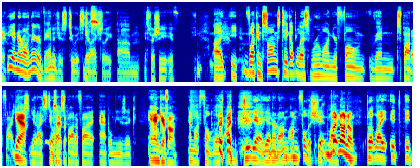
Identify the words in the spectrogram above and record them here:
yeah, yeah. no, no, and there are advantages to it still, Yes. actually. Um, especially if uh, fucking songs take up less room on your phone than Spotify. Does. Yeah, Yet I still exactly. have Spotify, Apple Music, And your phone. and my phone. Like I do. Yeah, yeah. No, no. I'm I'm full of shit. but no, no. but like it it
